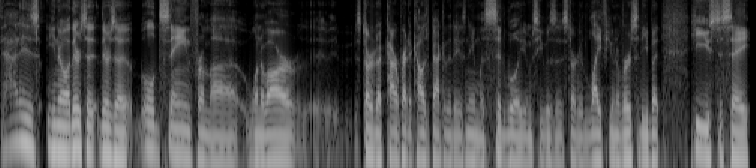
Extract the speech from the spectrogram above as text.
That is, you know, there's a there's a old saying from uh, one of our started a chiropractic college back in the day. His name was Sid Williams. He was a, started Life University, but he used to say,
